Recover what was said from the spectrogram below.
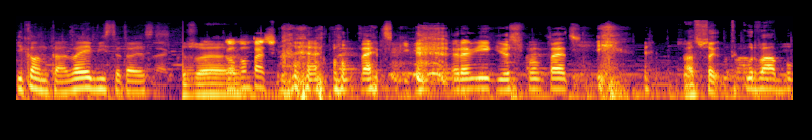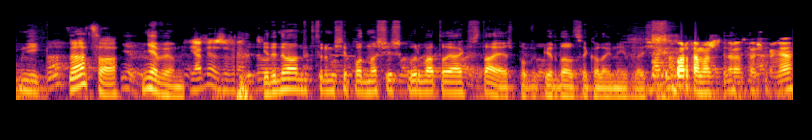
Ikonka. Zajebiste to jest. że... Go pompeczki. pompeczki. Remigiusz, pompeczki. A strze- ty kurwa bubnik, No co? nie wiem. Ja wierzę w rękę. Jedyny moment, w którym się podnosisz, kurwa, to jak wstajesz po wypierdolce kolejnej w lesie. Sporta może teraz weźmy, nie?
